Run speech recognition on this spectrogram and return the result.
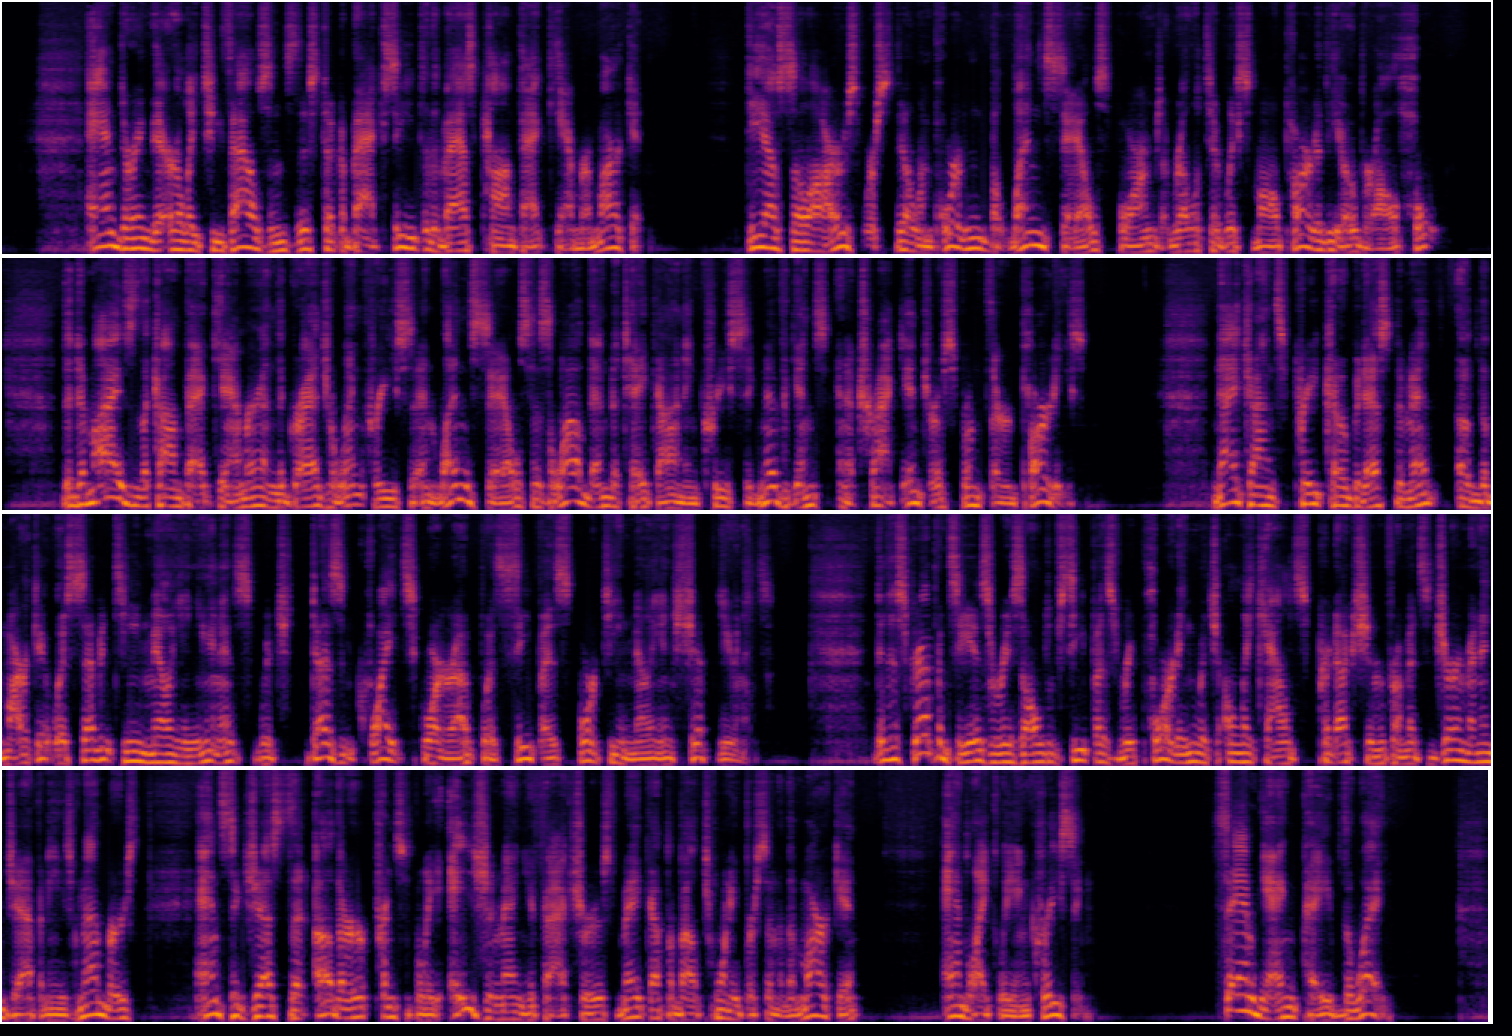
And during the early 2000s, this took a backseat to the vast compact camera market. DSLRs were still important, but lens sales formed a relatively small part of the overall whole. The demise of the compact camera and the gradual increase in lens sales has allowed them to take on increased significance and attract interest from third parties. Nikon's pre COVID estimate of the market was 17 million units, which doesn't quite square up with CIPA's 14 million shipped units. The discrepancy is a result of CIPA's reporting, which only counts production from its German and Japanese members and suggests that other, principally Asian manufacturers, make up about 20% of the market and likely increasing. Samyang paved the way.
